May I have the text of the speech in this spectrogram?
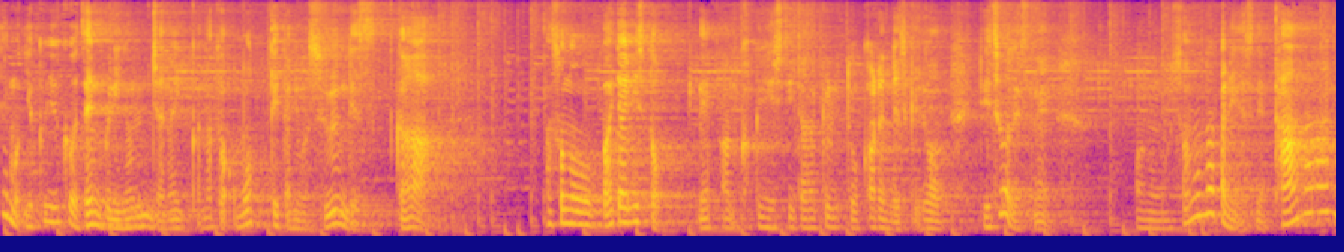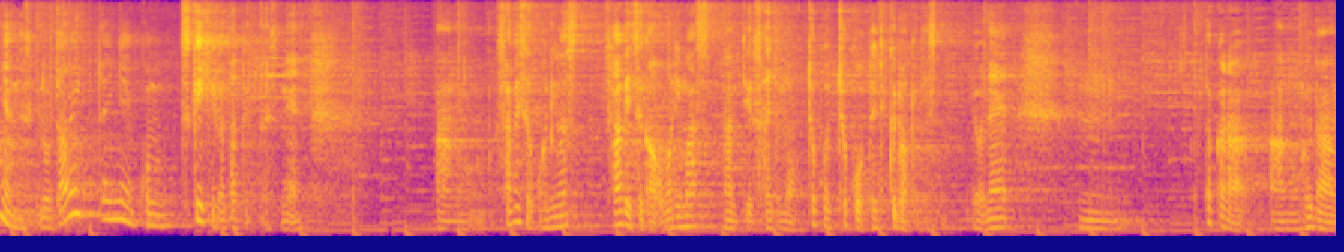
でもゆくゆくは全部に載るんじゃないかなとは思ってたりはするんですが、ま、その媒体リストねあの確認していただけると分かるんですけど実はですねあのその中にですねたまになんですけど大体ねこの月日が経ってくとですねあのサービスが終わりますサービスが終わりますなんていうサイトもちょこちょこ出てくるわけですよね。うん。だからあの普段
